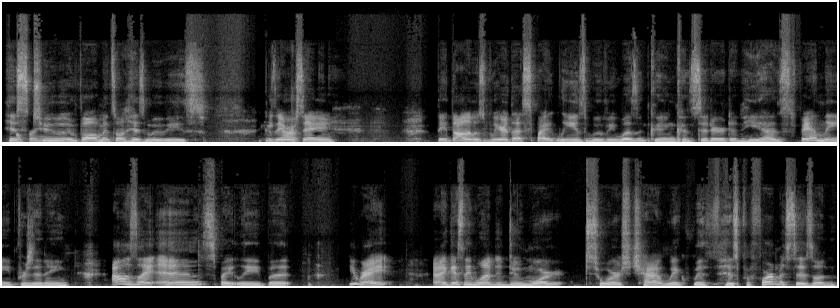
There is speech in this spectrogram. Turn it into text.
his two involvements on his movies because He they were saying they thought it was weird that Spike Lee's movie wasn't getting considered and he has family presenting. I was like, eh, Spike Lee, but you're right. And I guess they wanted to do more towards Chadwick with his performances on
